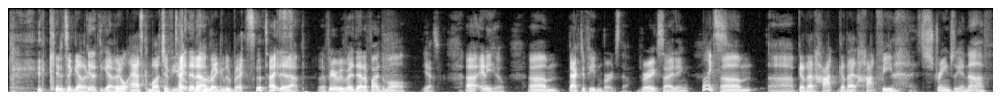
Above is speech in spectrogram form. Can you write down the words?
Get it together. Get it together. We don't ask much of you Tighten it on up. a regular basis. Tighten it up. I fear we've identified them all. Yes. Uh, anywho, um, back to feeding birds though. Very exciting. Nice. Um, uh, got that hot. Got that hot feed. strangely enough,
